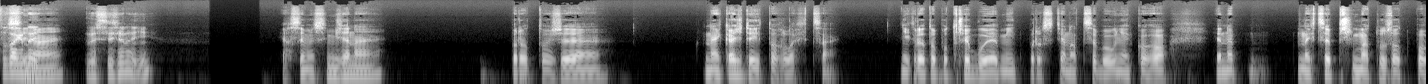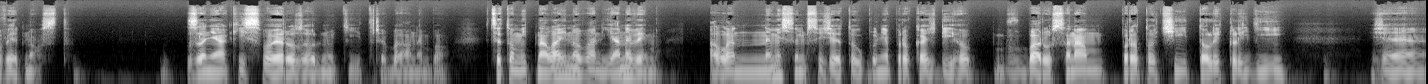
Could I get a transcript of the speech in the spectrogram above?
to tak ne. ne. Myslíš, že není? Já si myslím, že ne. Protože ne každý tohle chce. Někdo to potřebuje mít prostě nad sebou někoho, je ne, nechce přijímat tu zodpovědnost za nějaký svoje rozhodnutí třeba, nebo chce to mít nalajnovaný, já nevím. Ale nemyslím si, že je to úplně pro každýho. V baru se nám protočí tolik lidí, že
